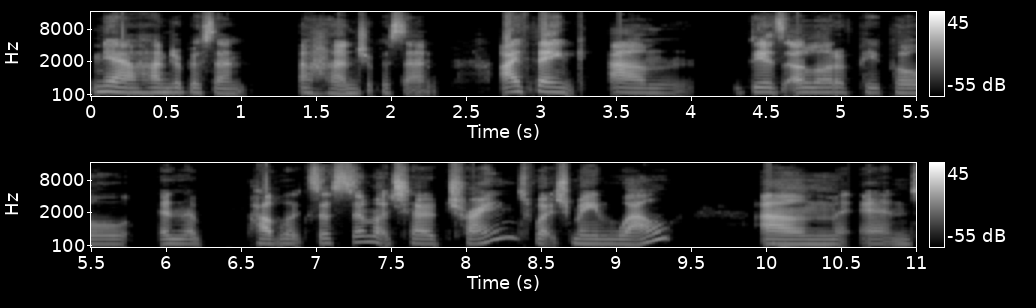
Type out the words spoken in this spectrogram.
Yeah, hundred percent, hundred percent. I think um, there's a lot of people in the public system which are trained, which mean well. Um, and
